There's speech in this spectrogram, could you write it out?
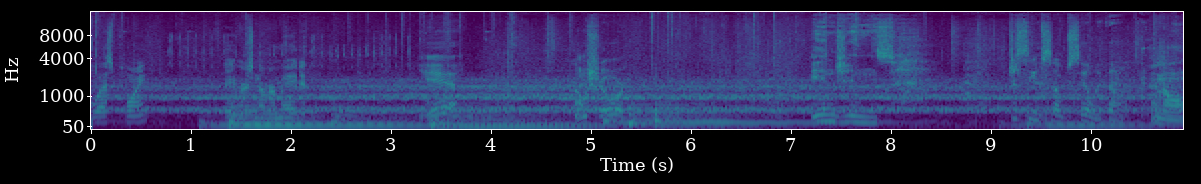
To West Point. Favors never made it. Yeah, I'm sure. Engines. Just seems so silly, though. I know.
